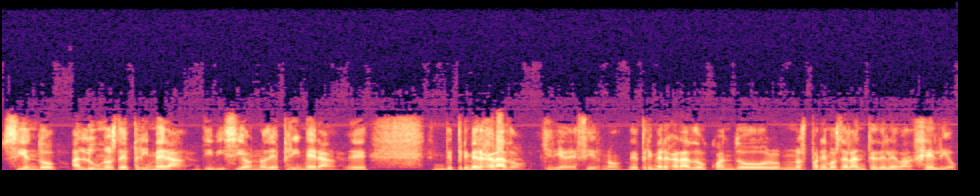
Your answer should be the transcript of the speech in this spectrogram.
siendo alumnos de primera división, no de primera, de primer grado, quería decir, ¿no? De primer grado cuando nos ponemos delante del Evangelio.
